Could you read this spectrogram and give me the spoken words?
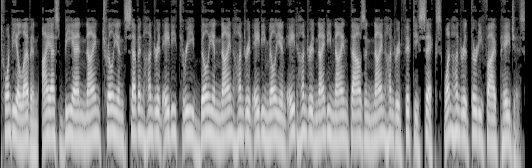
2011, ISBN 9783980899956 135 pages.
